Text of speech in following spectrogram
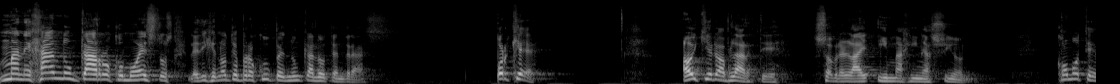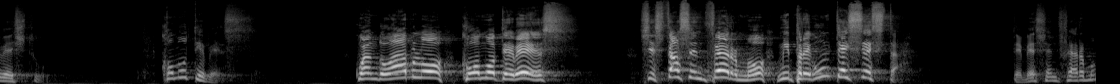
manejando un carro como estos. Le dije, no te preocupes, nunca lo tendrás. ¿Por qué? Hoy quiero hablarte sobre la imaginación. ¿Cómo te ves tú? ¿Cómo te ves? Cuando hablo cómo te ves, si estás enfermo, mi pregunta es esta. ¿Te ves enfermo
